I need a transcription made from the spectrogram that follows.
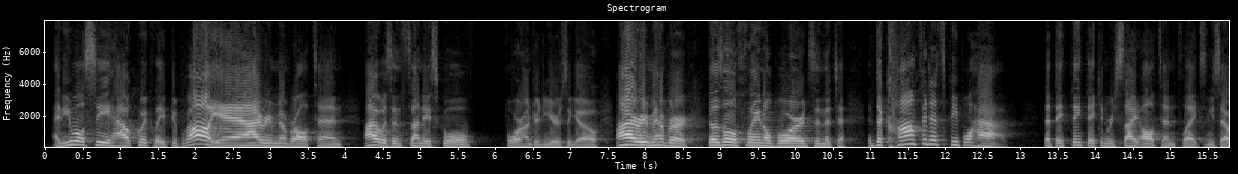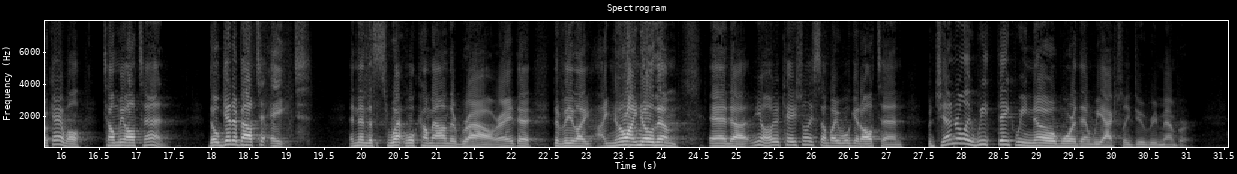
And you will see how quickly people go, Oh, yeah, I remember all 10. I was in Sunday school 400 years ago. I remember those little flannel boards and the, ten. the confidence people have that they think they can recite all 10 plagues. And you say, Okay, well, tell me all 10. They'll get about to eight and then the sweat will come out on their brow, right? They, will be like, I know I know them. And, uh, you know, occasionally somebody will get all 10. But generally, we think we know more than we actually do remember.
